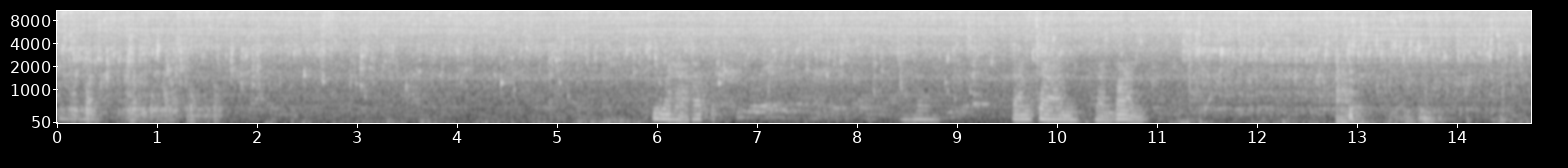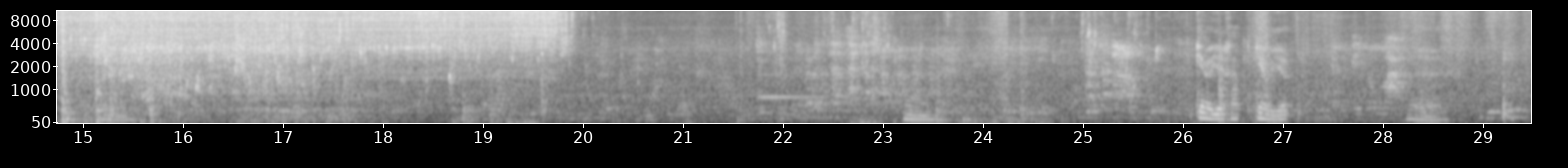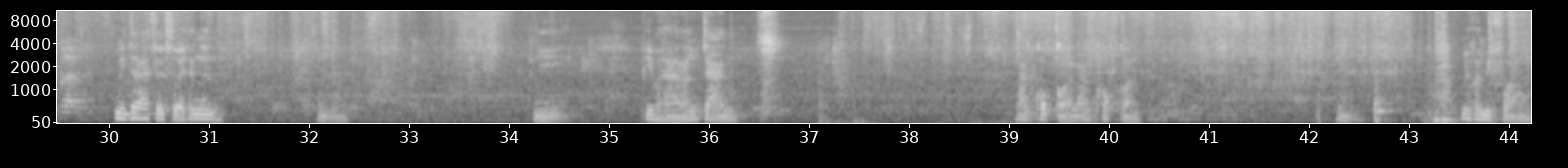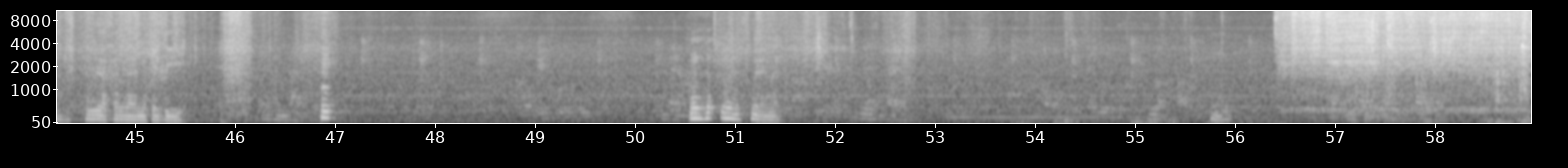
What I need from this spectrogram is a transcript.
ที่มาหาครับล้างจานล้างบ้านแก้วเยอะครับ แก้วเยอะ มีแตลายสวยๆทั้งนั้นอืมนี่ พี่มหาล้างจานล้างครกก่อนล้างครกก่อนอืมไม่ค่อยมีฟองทำยาคันไรไม่ค่อยดีอืมอืมอืมเหนื่อยไหม มี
